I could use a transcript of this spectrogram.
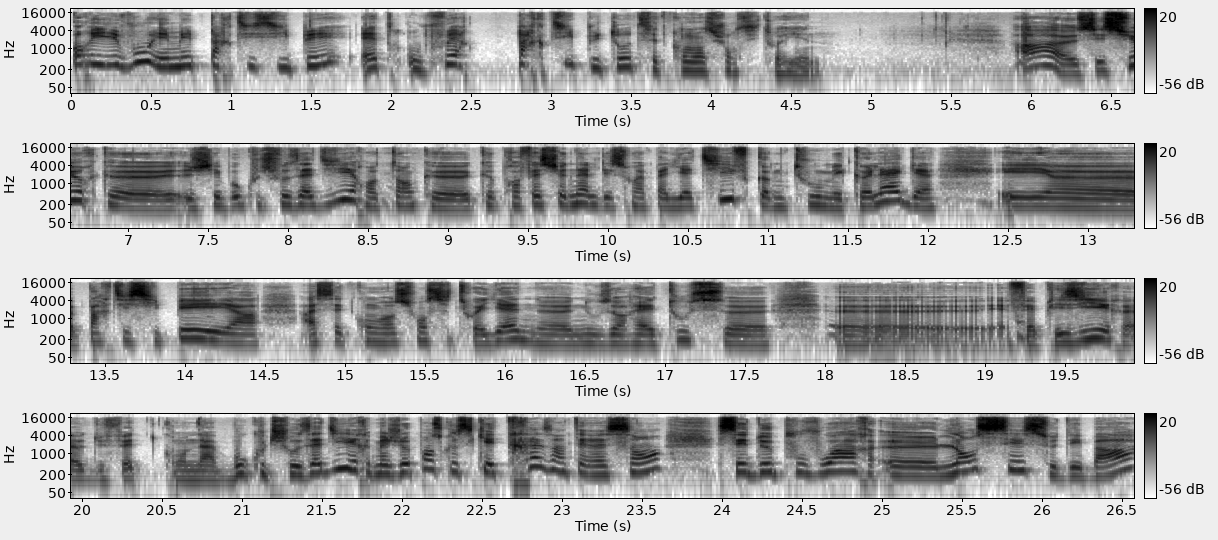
auriez-vous aimé participer, être ou faire partie plutôt de cette convention citoyenne ah, c'est sûr que j'ai beaucoup de choses à dire en tant que, que professionnel des soins palliatifs, comme tous mes collègues, et euh, participer à, à, cette convention citoyenne euh, nous aurait tous euh, euh, fait plaisir euh, du fait qu'on a beaucoup de choses à dire. Mais je pense que ce qui est très intéressant, c'est de pouvoir euh, lancer ce débat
